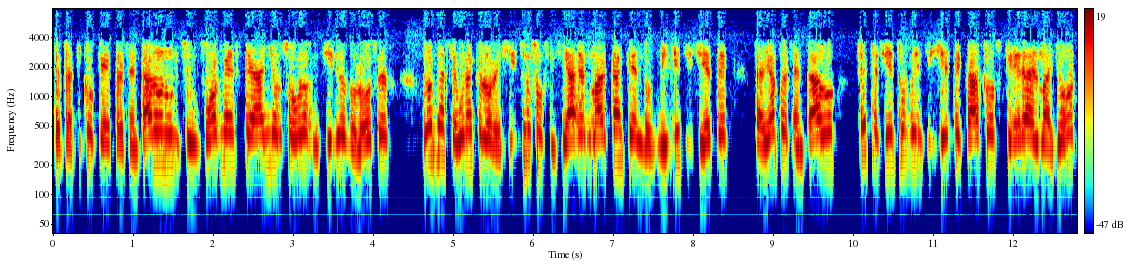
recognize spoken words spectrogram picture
Te platico que presentaron un informe este año sobre homicidios dolosos donde aseguran que los registros oficiales marcan que en 2017 se habían presentado 727 casos, que era el mayor.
